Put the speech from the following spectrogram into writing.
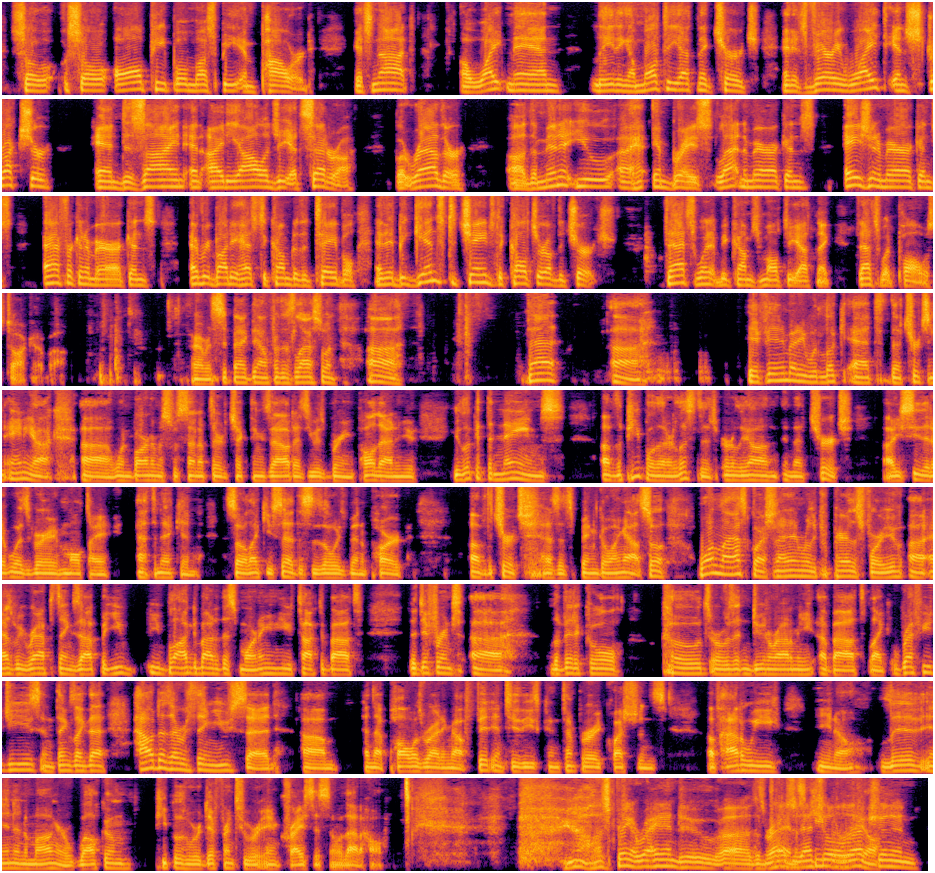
So, so all people must be empowered. It's not a white man leading a multi ethnic church, and it's very white in structure and design and ideology, etc. But rather, uh, the minute you uh, embrace Latin Americans, Asian Americans, African Americans, everybody has to come to the table, and it begins to change the culture of the church. That's when it becomes multi ethnic. That's what Paul was talking about. All right, I'm going to sit back down for this last one. Uh, that uh, if anybody would look at the church in Antioch uh, when Barnabas was sent up there to check things out as he was bringing Paul down, and you you look at the names of the people that are listed early on in that church, uh, you see that it was very multi ethnic, and so like you said, this has always been a part of the church as it's been going out. So one last question, I didn't really prepare this for you uh, as we wrap things up, but you you blogged about it this morning. And you talked about the different uh, Levitical codes or was it in Deuteronomy about like refugees and things like that? How does everything you said um, and that Paul was writing about fit into these contemporary questions of how do we, you know, live in and among or welcome people who are different, who are in crisis and without a home? Yeah, let's bring it right into uh, the right. presidential election real. and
